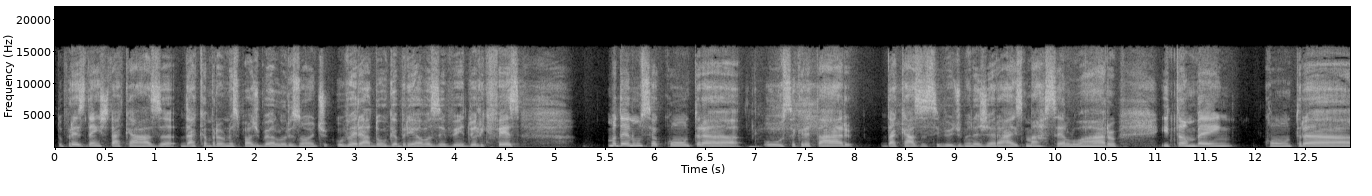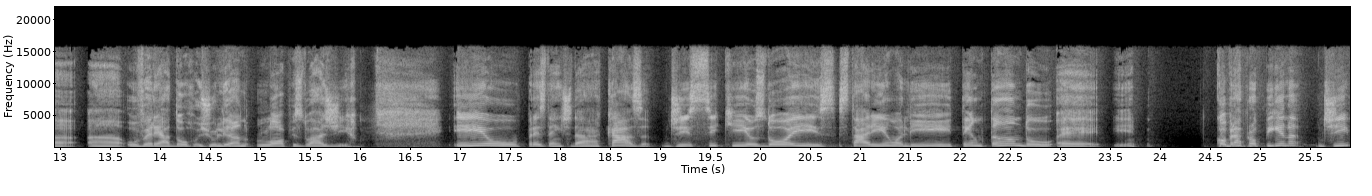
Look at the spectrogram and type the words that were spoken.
do presidente da Casa da Câmara Municipal de Belo Horizonte, o vereador Gabriel Azevedo. Ele que fez uma denúncia contra o secretário da Casa Civil de Minas Gerais, Marcelo Aro, e também contra uh, o vereador Juliano Lopes do Agir. E o presidente da casa disse que os dois estariam ali tentando é, cobrar propina de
